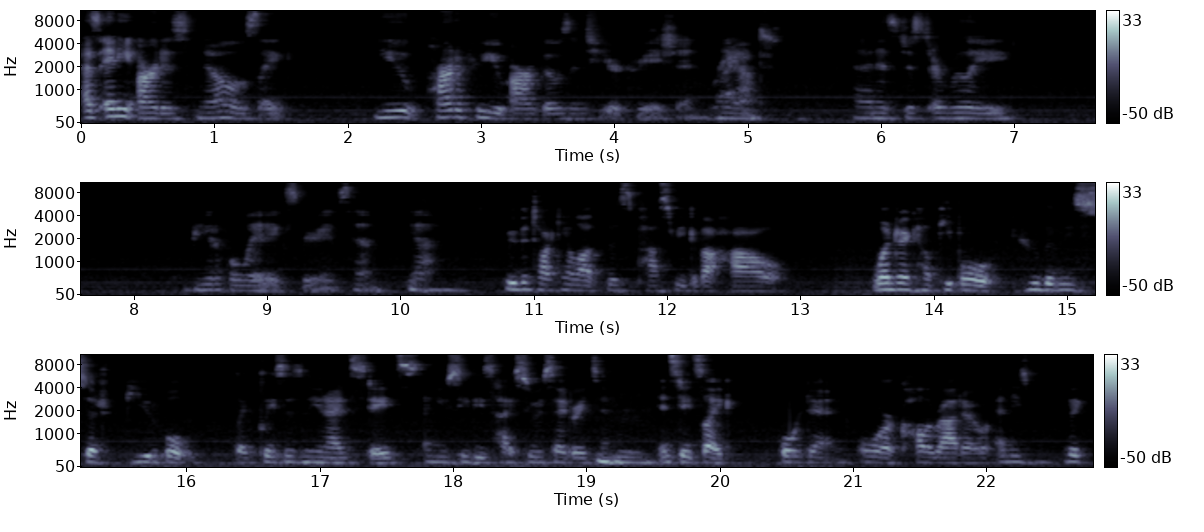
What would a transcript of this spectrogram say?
as any artist knows, like you, part of who you are goes into your creation. you know? Right. and it's just a really beautiful way to experience Him. Yeah. We've been talking a lot this past week about how wondering how people who live in these such beautiful like places in the United States and you see these high suicide rates in, Mhm. in states like Oregon or Colorado and these like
